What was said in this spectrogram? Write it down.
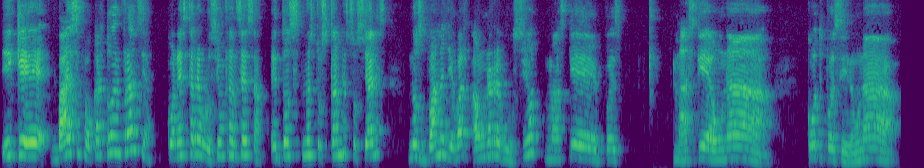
y que va a desenfocar todo en Francia con esta revolución francesa. Entonces nuestros cambios sociales nos van a llevar a una revolución más que, pues, más que a una, ¿cómo te puedo decir? Una,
